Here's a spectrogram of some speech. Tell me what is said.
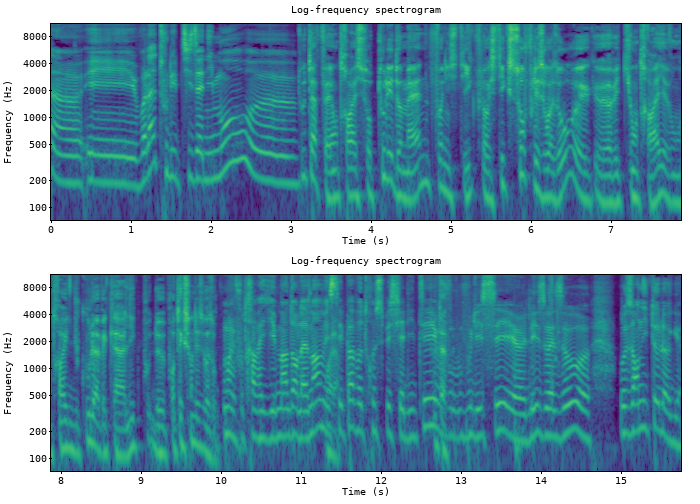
euh, et voilà tous les petits animaux. euh, Tout à fait. On travaille sur tous les domaines, faunistiques, floristiques, sauf les oiseaux, avec qui on travaille. On travaille du coup là, avec la Ligue de protection des oiseaux. Ouais, vous travaillez main dans la main, mais Voilà. c'est pas votre spécialité. Vous, vous laissez les oiseaux aux ornithologues,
